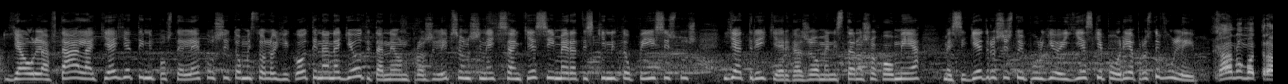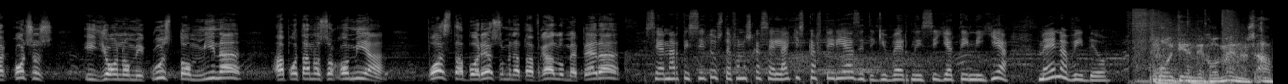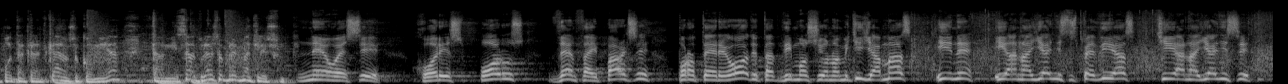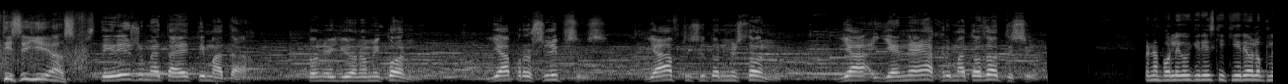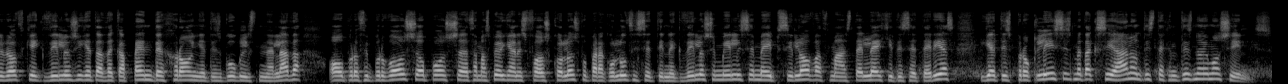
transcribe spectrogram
Για όλα αυτά, αλλά και για την υποστελέχωση, το μισθολογικό, την αναγκαιότητα νέων προσλήψεων, συνέχισαν και σήμερα τις κινητοποιήσεις τους γιατροί και εργαζόμενοι στα νοσοκομεία, με συγκέντρωση στο Υπουργείο Υγείας και πορεία προς τη Βουλή. Χάνουμε 300 υγειονομικούς το μήνα από τα νοσοκομεία. Πώς θα μπορέσουμε να τα βγάλουμε πέρα; Σε ανάρτησή του, ο Στέφανος Κασελάκης καυτηριάζει την κυβέρνηση για την υγεία με ένα βίντεο. Ότι ενδεχομένως από τα κρατικά νοσοκομεία τα μισά τουλάχιστον πρέπει να κλείσουν. Νέο εσύ χωρίς πόρους δεν θα υπάρξει. Προτεραιότητα δημοσιονομική για μας είναι η αναγέννηση της παιδείας και η αναγέννηση της υγείας. Στηρίζουμε τα αιτήματα των υγειονομικών για προσλήψεις, για αύξηση των μισθών, για γενναία χρηματοδότηση. Πριν από λίγο, κυρίες και κύριοι, ολοκληρώθηκε εκδήλωση για τα 15 χρόνια της Google στην Ελλάδα. Ο Πρωθυπουργός, όπως θα μας πει ο Γιάννης Φόσκολο, που παρακολούθησε την εκδήλωση, μίλησε με υψηλόβαθμα στελέχη της εταιρείας για τις προκλήσεις μεταξύ άλλων της τεχνητής νοημοσύνης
